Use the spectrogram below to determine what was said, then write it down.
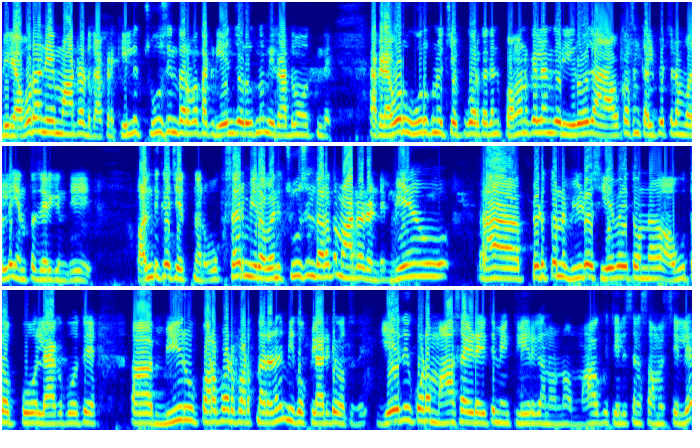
మీరు ఎవరో అని ఏం మాట్లాడదు అక్కడికి వెళ్ళి చూసిన తర్వాత అక్కడ ఏం జరుగుతుందో మీకు అర్థమవుతుంది. అక్కడ ఎవరు ఊరుకుని చెప్పుకోరు కదండి. పవన్ కళ్యాణ్ గారు ఈ రోజు ఆ అవకాశం కల్పించడం వల్ల ఇంత జరిగింది? అందుకే చెప్తున్నారు. ఒకసారి మీరు అవన్నీ చూసిన తర్వాత మాట్లాడండి. మేము రా పెడుతున్న వీడియోస్ ఏవైతే ఉన్నాయో అవు తప్పు లేకపోతే మీరు పొరపాటు పడుతున్నారనేది మీకు క్లారిటీ అవుతుంది. ఏది కూడా మా సైడ్ అయితే మేము క్లియర్గానే ఉన్నాం. మాకు తెలిసిన సమస్యలే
